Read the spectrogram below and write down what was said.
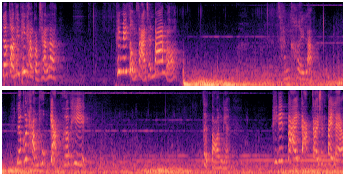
แล้วตอนที่พี่ทำกับฉันล่ะ พี่ไม่สงสารฉันบ้างเหรอ ฉันเคยรัก แล้วก็ทำทุกอย่างเพื่อพี่ แต่ตอนเนี้ย พี่ได้ตายจากใจฉันไปแล้ว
